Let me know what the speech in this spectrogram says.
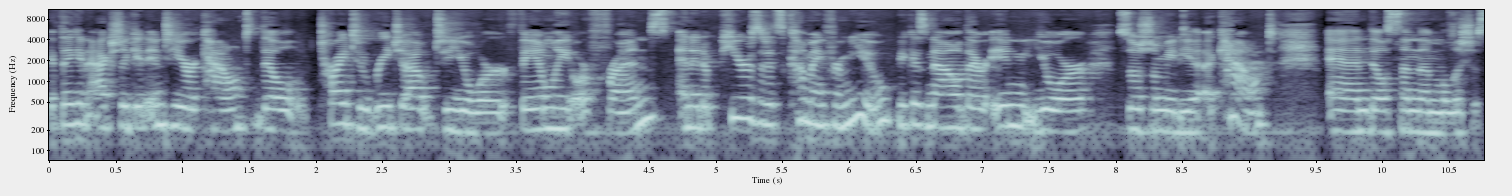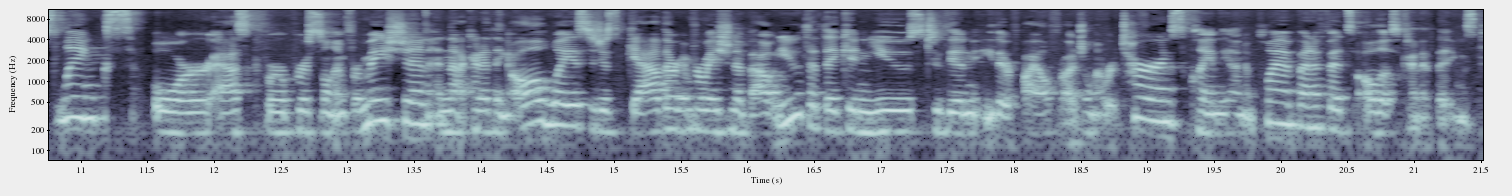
if they can actually get into your account, they'll try to reach out to your family or friends. And it appears that it's coming from you because now they're in your social media account and they'll send them malicious links or ask for personal information and that kind of thing. All ways to just gather information about you that they can use to then either file fraudulent returns, claim the unemployment benefits, all those kind of things.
